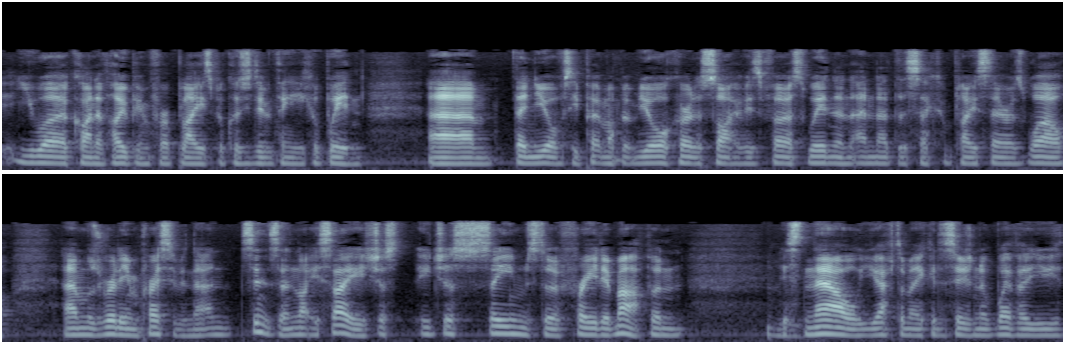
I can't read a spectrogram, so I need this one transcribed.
you were kind of hoping for a place because you didn't think he could win. Um, then you obviously put him up at Mallorca at the site of his first win and, and had the second place there as well, and was really impressive in that. And since then, like you say, he's just he just seems to have freed him up, and it's now you have to make a decision of whether you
